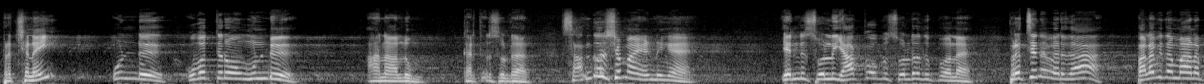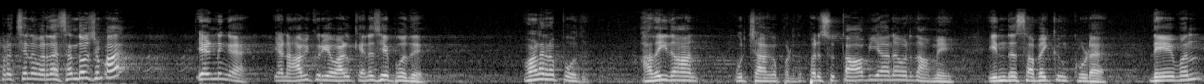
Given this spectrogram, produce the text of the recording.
பிரச்சனை உண்டு உபத்திரவம் உண்டு. ஆனாலும் கர்த்தர் சொல்கிறார் சந்தோஷமா எண்ணுங்க என்று சொல்லி யாக்கோபு சொல்கிறது போல பிரச்சனை வருதா? பலவிதமான பிரச்சனை வருதா? சந்தோஷமா எண்ணுங்க என் ஆவிக்குரிய வாழ்க்கை என்ன செய்ய போகுது? வளரப்போகுது அதை தான் உற்சாகப்படுது. பரிசுத்த ஆவியானவர் தாமே இந்த சபைக்கும் கூட தேவன்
